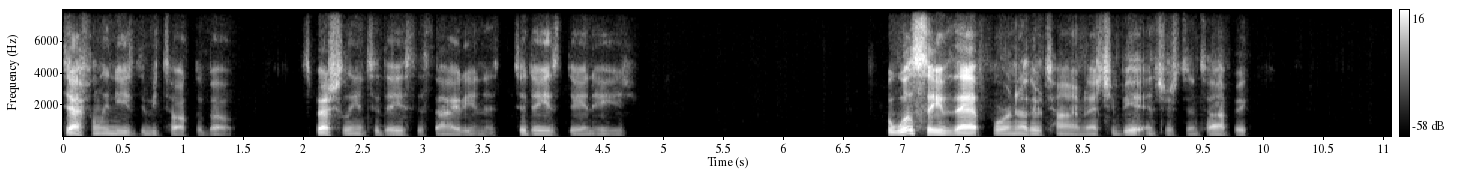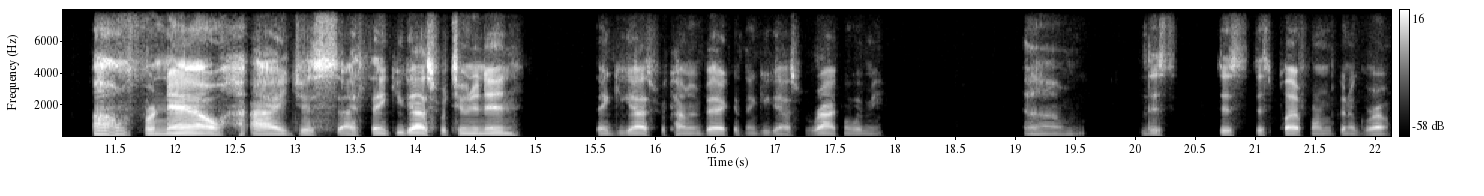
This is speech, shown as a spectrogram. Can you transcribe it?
definitely needs to be talked about, especially in today's society and today's day and age. But we'll save that for another time. That should be an interesting topic. Um, for now, I just I thank you guys for tuning in. Thank you guys for coming back. I thank you guys for rocking with me. Um, this this this platform is gonna grow.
